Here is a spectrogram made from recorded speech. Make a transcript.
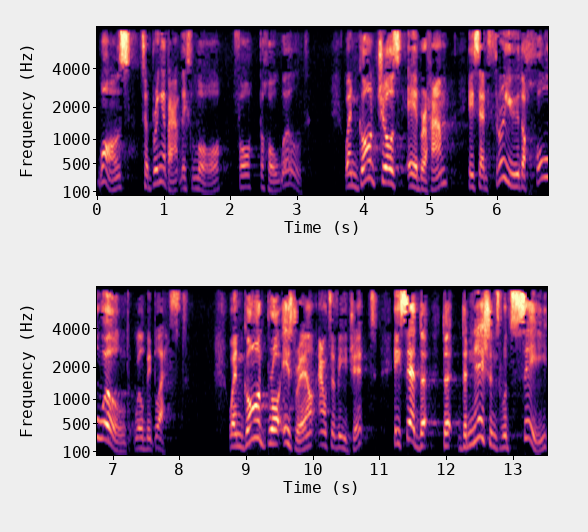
was to bring about this law for the whole world. When God chose Abraham, he said, through you the whole world will be blessed. When God brought Israel out of Egypt, he said that, that the nations would see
